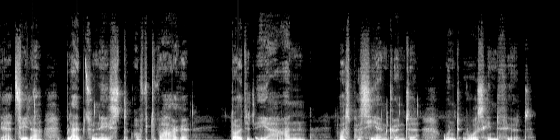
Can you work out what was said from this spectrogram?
Der Erzähler bleibt zunächst oft vage, deutet eher an, was passieren könnte und wo es hinführt.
